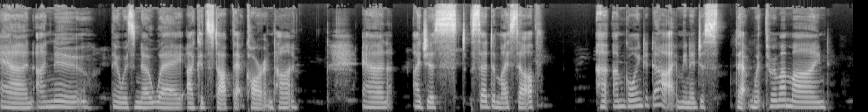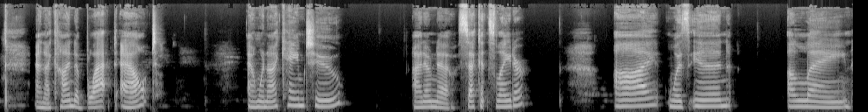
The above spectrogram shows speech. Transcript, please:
And I knew there was no way I could stop that car in time. And I just said to myself, I- I'm going to die. I mean, it just, that went through my mind and I kind of blacked out. And when I came to, I don't know, seconds later, I was in a lane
